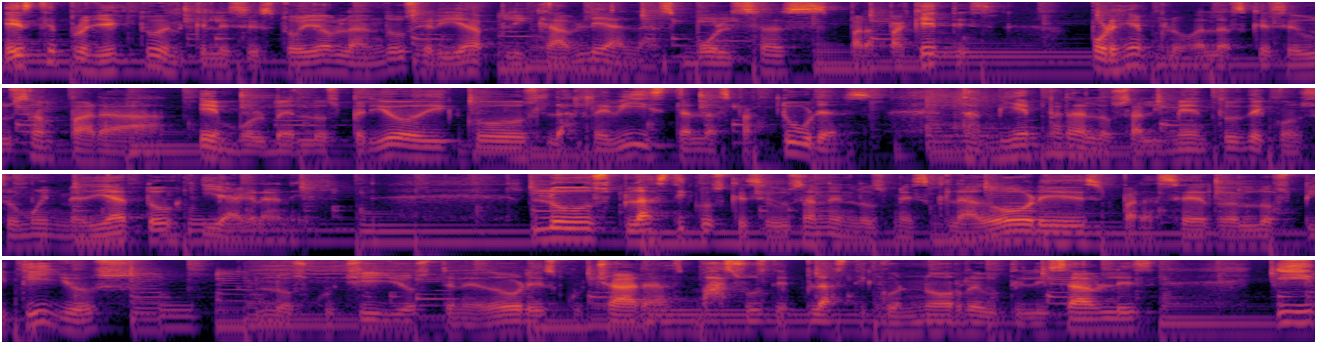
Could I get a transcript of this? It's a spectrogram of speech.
Este proyecto del que les estoy hablando sería aplicable a las bolsas para paquetes, por ejemplo, a las que se usan para envolver los periódicos, las revistas, las facturas, también para los alimentos de consumo inmediato y a granel. Los plásticos que se usan en los mezcladores para hacer los pitillos, los cuchillos, tenedores, cucharas, vasos de plástico no reutilizables y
